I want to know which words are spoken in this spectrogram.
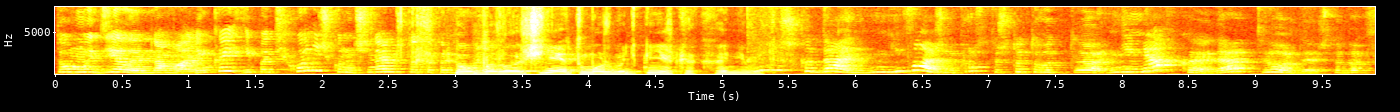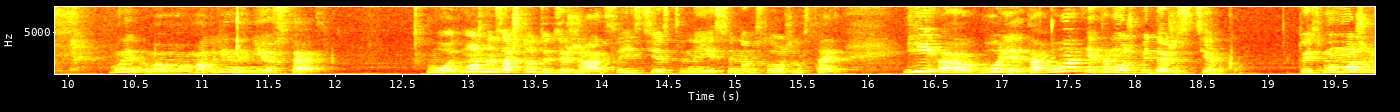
то мы делаем на маленькой и потихонечку начинаем что-то Ну, прибавлять. толщине это может быть книжка какая-нибудь. Немножко, да, неважно, просто что-то вот э, не мягкое, да, твердое, чтобы мы э, могли на нее встать. Вот, можно за что-то держаться, естественно, если нам сложно встать. И э, более того, это может быть даже стенка. То есть мы можем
